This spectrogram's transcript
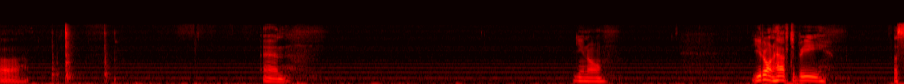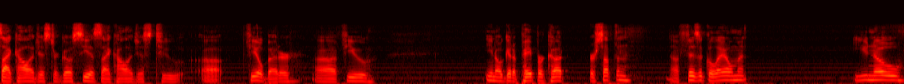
Uh, and, you know, you don't have to be a psychologist or go see a psychologist to uh, feel better. Uh, if you, you know, get a paper cut or something, a physical ailment, you know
